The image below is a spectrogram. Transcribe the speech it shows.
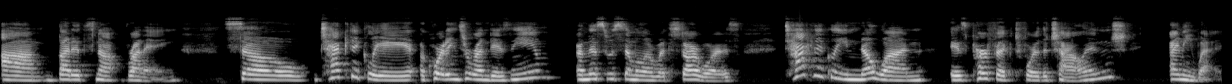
um, but it's not running. So technically, according to Run Disney, and this was similar with Star Wars, technically no one is perfect for the challenge anyway.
